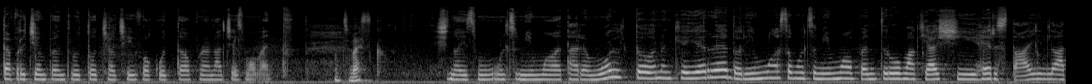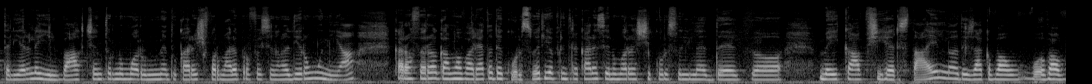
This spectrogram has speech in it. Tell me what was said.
te apreciem pentru tot ceea ce ai făcut uh, până în acest moment. Mulțumesc! Și noi îți mulțumim tare mult. În încheiere dorim să mulțumim pentru machiaj și hairstyle, atelierele Ilba, accentul numărul 1 în educare și formare profesională din România, care oferă o gamă variată de cursuri, printre care se numără și cursurile de make-up și hairstyle. Deci dacă v-au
